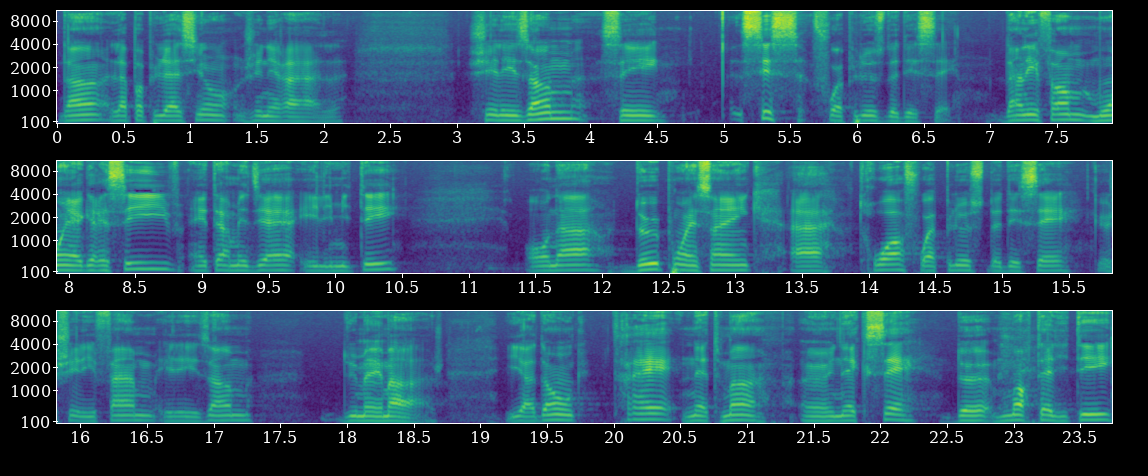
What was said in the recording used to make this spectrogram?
dans la population générale. Chez les hommes, c'est six fois plus de décès. Dans les formes moins agressives, intermédiaires et limitées, on a 2,5 à 3 fois plus de décès que chez les femmes et les hommes du même âge. Il y a donc très nettement un excès de mortalité,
